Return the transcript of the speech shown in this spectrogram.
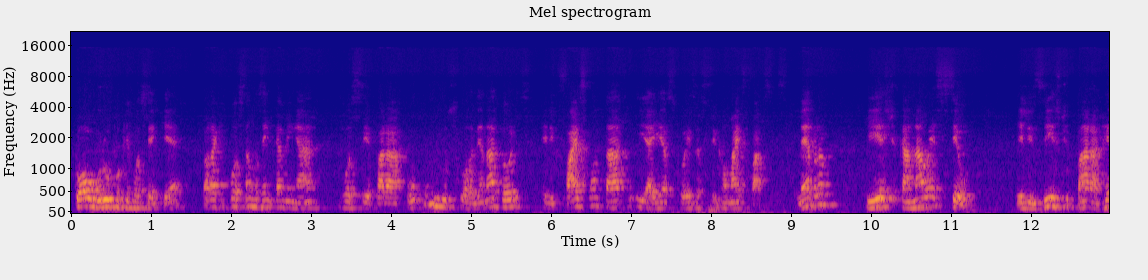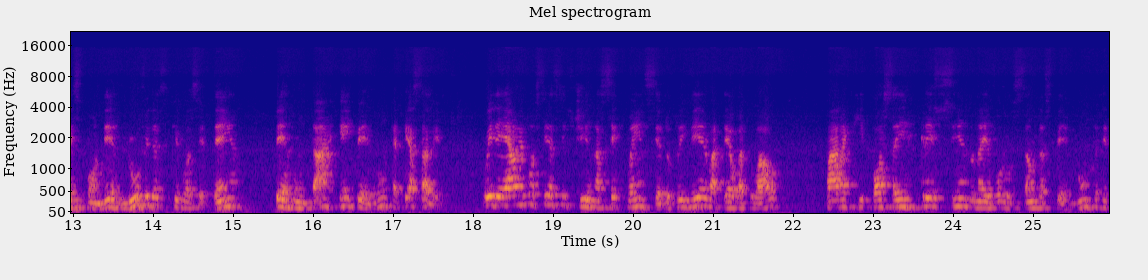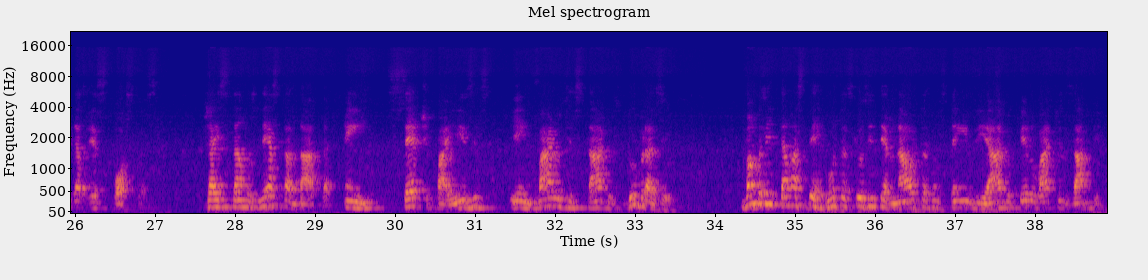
qual grupo que você quer, para que possamos encaminhar você para um dos coordenadores, ele faz contato e aí as coisas ficam mais fáceis. Lembra que este canal é seu. Ele existe para responder dúvidas que você tenha, perguntar, quem pergunta quer saber. O ideal é você assistir na sequência do primeiro até o atual, para que possa ir crescendo na evolução das perguntas e das respostas. Já estamos nesta data em sete países e em vários estados do Brasil. Vamos então às perguntas que os internautas nos têm enviado pelo WhatsApp.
